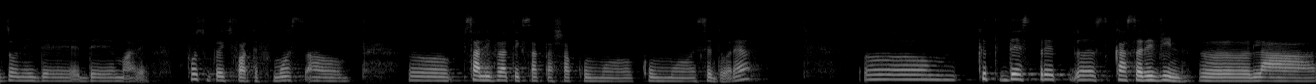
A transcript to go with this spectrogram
zonei de, de mare. A fost un proiect foarte frumos. Uh, Uh, s-a livrat exact așa cum, uh, cum uh, se dorea. Cât despre, ca să revin la,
